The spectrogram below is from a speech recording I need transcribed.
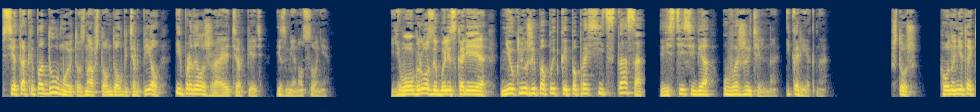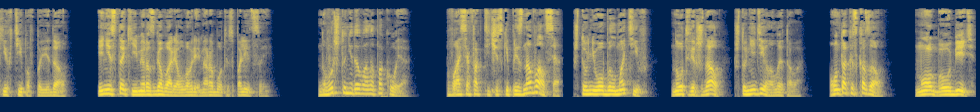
все так и подумают, узнав, что он долго терпел и продолжает терпеть измену Сони. Его угрозы были скорее неуклюжей попыткой попросить Стаса вести себя уважительно и корректно. Что ж, он и не таких типов повидал, и не с такими разговаривал во время работы с полицией. Но вот что не давало покоя. Вася фактически признавался, что у него был мотив, но утверждал, что не делал этого. Он так и сказал. «Мог бы убить,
